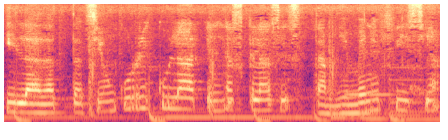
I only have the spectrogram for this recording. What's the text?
y la adaptación curricular en las clases también beneficia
